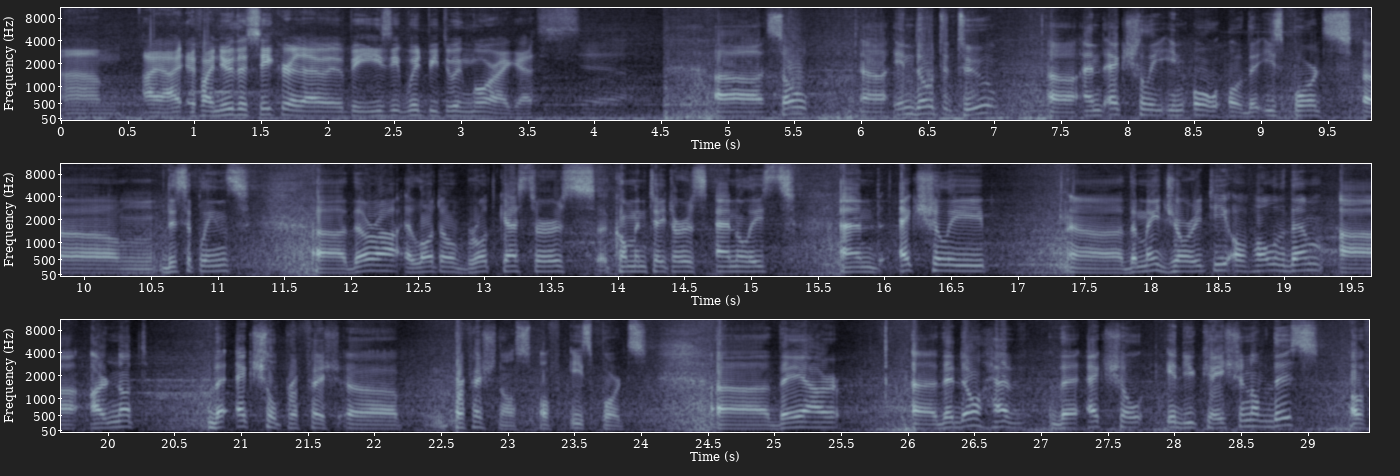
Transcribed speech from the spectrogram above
um, I, I, if I knew the secret, it would be easy. We'd be doing more, I guess. Uh, so uh, in Dota 2 uh, and actually in all of the esports um, disciplines uh, there are a lot of broadcasters, commentators, analysts and actually uh, the majority of all of them uh, are not the actual professionals of esports. they are uh, they don't have the actual education of this, of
